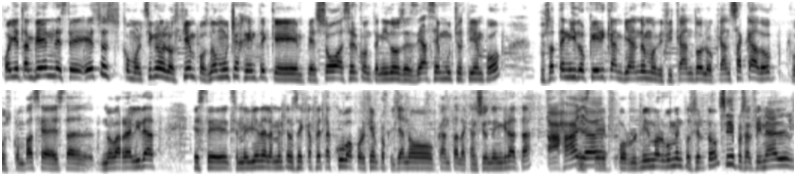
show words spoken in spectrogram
Oye, también, este, esto es como el signo de los tiempos, ¿no? Mucha gente que empezó a hacer contenidos desde hace mucho tiempo, pues ha tenido que ir cambiando y modificando lo que han sacado, pues con base a esta nueva realidad. Este, se me viene a la mente, no sé, Café Tacuba, por ejemplo, que ya no canta la canción de Ingrata. Ajá, ya. Este, por el mismo argumento, ¿cierto? Sí, pues al final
